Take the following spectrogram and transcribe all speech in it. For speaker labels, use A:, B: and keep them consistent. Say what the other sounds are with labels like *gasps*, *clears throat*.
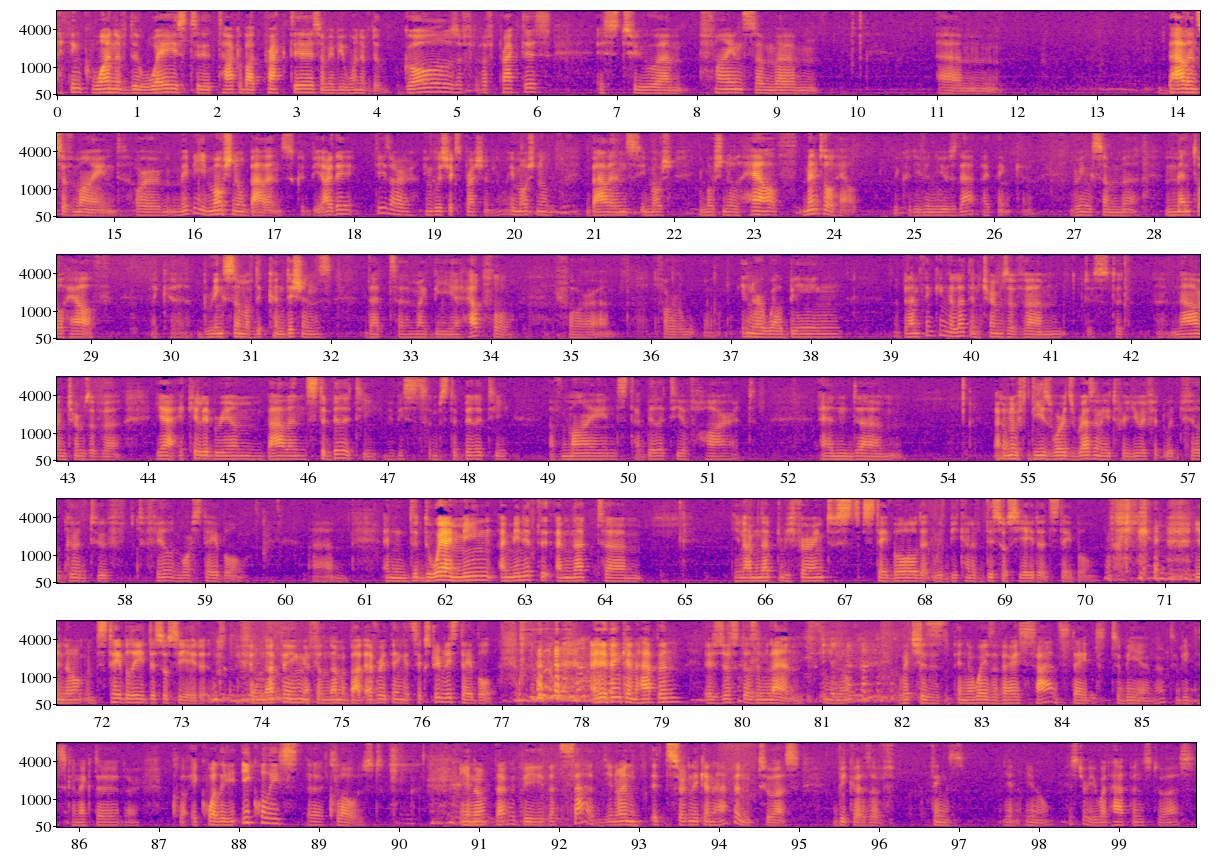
A: I think one of the ways to talk about practice, or maybe one of the goals of, of practice, is to um, find some um, um, balance of mind, or maybe emotional balance could be. Are they? These are English expression. No? Emotional balance, emotion, emotional health, mental health. We could even use that. I think uh, bring some uh, mental health, like uh, bring some of the conditions that uh, might be uh, helpful for um, for inner well-being. But I'm thinking a lot in terms of um, just now in terms of yeah, equilibrium, balance, stability, maybe some stability of mind, stability of heart. And um, I don't know if these words resonate for you, if it would feel good to, f- to feel more stable. Um, and the, the, way I mean, I mean it, I'm not. Um, you know, I'm not referring to st- stable that would be kind of dissociated stable. *laughs* you know, stably dissociated. I feel nothing. I feel numb about everything. It's extremely stable. *laughs* Anything can happen. It just doesn't land. You know, which is in a way is a very sad state to be in. Huh? To be disconnected or cl- equally equally uh, closed. You know, that would be that's sad. You know, and it certainly can happen to us because of things, you know, you know, history, what happens to us,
